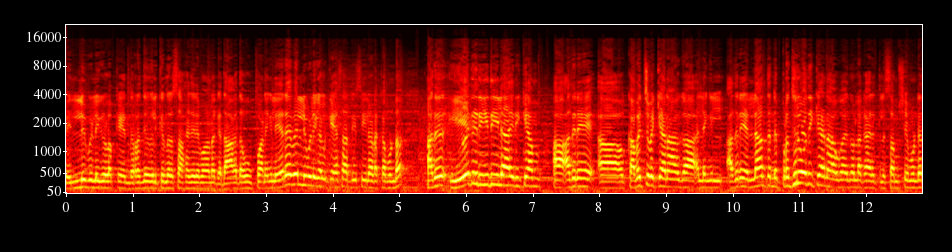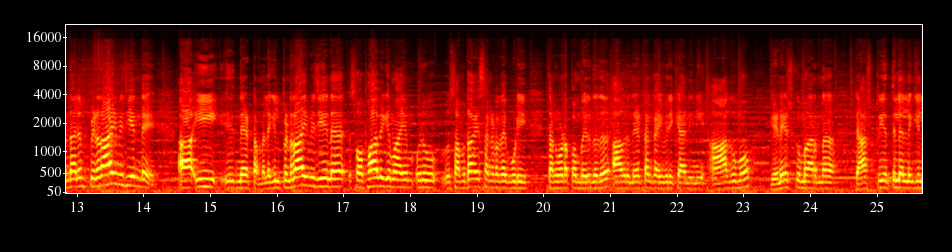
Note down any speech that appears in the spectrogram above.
വെല്ലുവിളികളൊക്കെ നിറഞ്ഞു നിൽക്കുന്ന ഒരു സാഹചര്യമാണ് ഗതാഗത വകുപ്പാണെങ്കിൽ ഏറെ വെല്ലുവിളികൾ കെ എസ് ആർ ടി സിയിൽ അടക്കമുണ്ട് അത് ഏത് രീതിയിലായിരിക്കാം അതിനെ കവച്ചു വെക്കാനാവുക അല്ലെങ്കിൽ അതിനെ എല്ലാം തന്നെ പ്രതിരോധിക്കാനാവുക എന്നുള്ള കാര്യത്തിൽ സംശയമുണ്ട്. എന്തായാലും പിണറായി വിജയന്റെ ഈ നേട്ടം അല്ലെങ്കിൽ പിണറായി വിജയന് സ്വാഭാവികമായും ഒരു സമുദായ സംഘടന കൂടി തങ്ങളോടൊപ്പം വരുന്നത് ആ ഒരു നേട്ടം കൈവരിക്കാൻ ഇനി ആകുമോ? ഗണേഷ് കുമാറിന് രാഷ്ട്രീയത്തിൽ അല്ലെങ്കിൽ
